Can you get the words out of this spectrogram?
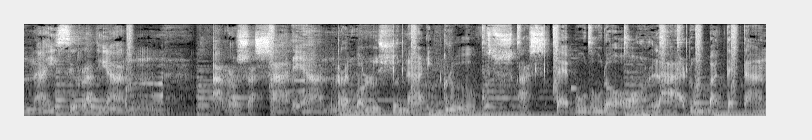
Naiz irratian Arrosa sarean Revolutionary Grooves Aste bururo Larun batetan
